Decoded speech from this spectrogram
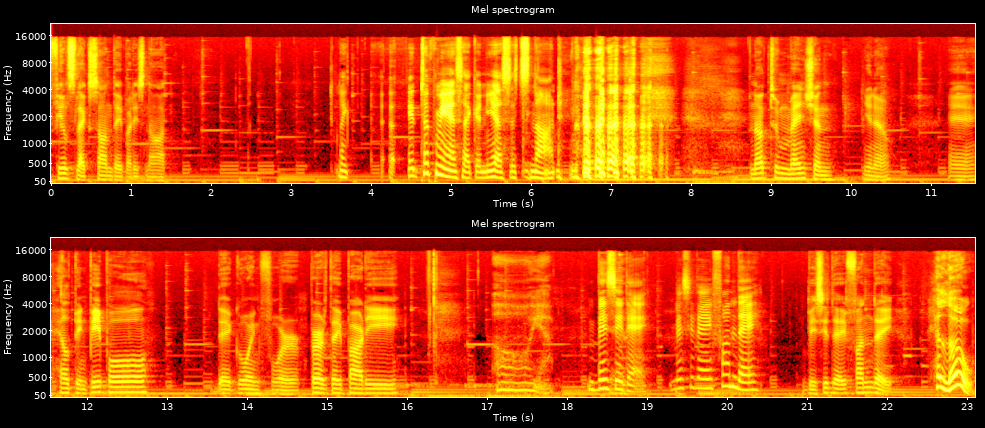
it feels like Sunday, but it's not. Like, uh, it took me a second. Yes, it's not. Not to mention, you know, uh, helping people. They're going for birthday party. oh, yeah. Busy day. Busy day, fun day. Busy day, fun day. Hello.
